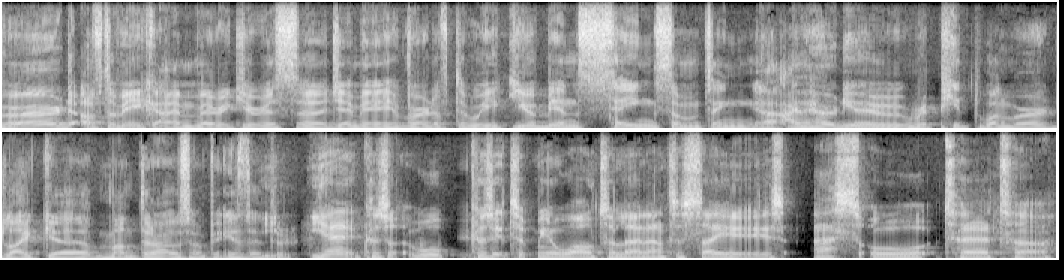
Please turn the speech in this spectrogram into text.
Word of the week. I'm very curious, uh, Jamie. Word of the week. You've been saying something. Uh, I've heard you repeat one word like uh, mantra or something. Is that true? Yeah, because well, because it took me a while to learn how to say it. It's as or terta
